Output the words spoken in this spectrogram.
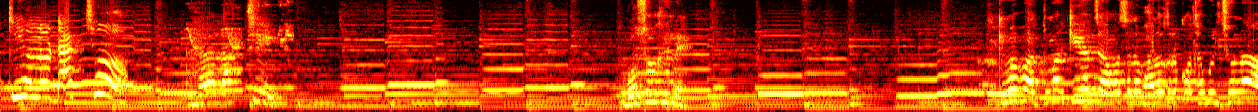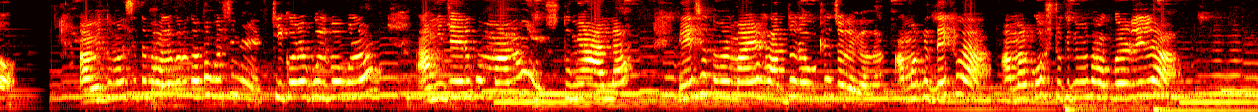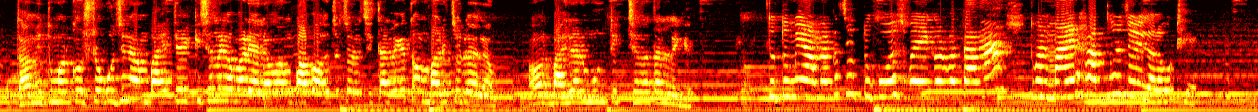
কি হলো ডাকছো? হ্যাঁ ডাকছি। বসো ওখানে কি বাবা তোমার কি আছে আমার সাথে ভালো করে কথা বলছো না। আমি তোমার সাথে ভালো করে কথা বলছি না। কি করে বলব বলো? আমি যে এরকম মানুষ তুমি আলা এসে তোমার মায়ের হাত ধরে উঠে চলে গেলা। আমাকে দেখলা? আমার কষ্ট কি তুমি ভাগ করে নিলা? তা আমি তোমার কষ্ট বুঝি না আমি বাড়ি থেকে কিসের লেগে বাড়ি এলাম? আমার বাবা হতে চলেছি তার লেগে তো আমি বাড়ি চলে এলাম। আমার বাইরে আর মন টিকছে না তার লেগে। তো তুমি আমার কাছে একটু বস বা এ করব তা না? তোমার মায়ের হাত ধরে চলে গেল উঠে।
